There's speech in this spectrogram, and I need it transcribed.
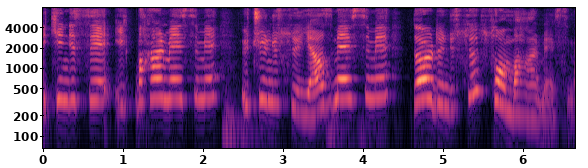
ikincisi ilkbahar mevsimi, üçüncüsü yaz mevsimi, dördüncüsü sonbahar mevsimi.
